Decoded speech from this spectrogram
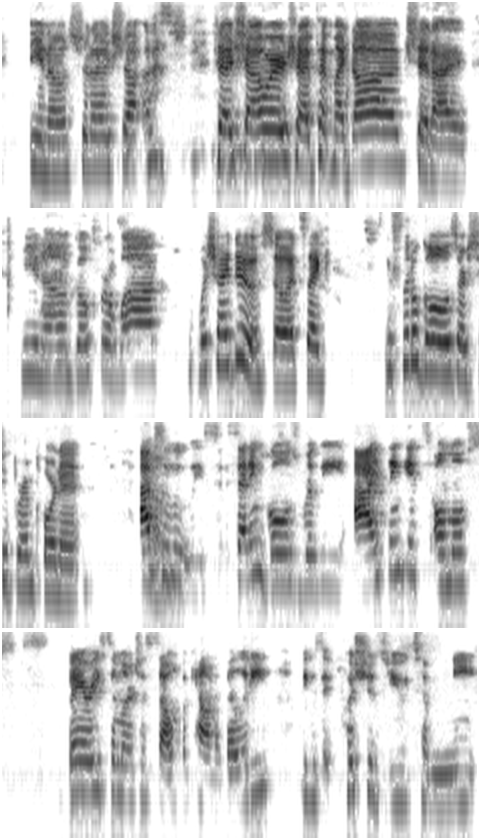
you know should i sho- should i shower? Should i pet my dog? Should i you know go for a walk what should i do so it's like these little goals are super important Um, Absolutely. S Setting goals really, I think it's almost very similar to self accountability because it pushes you to meet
